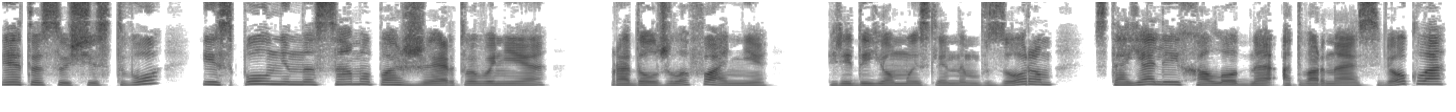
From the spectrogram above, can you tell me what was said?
Это существо — исполнено самопожертвование», — продолжила Фанни. Перед ее мысленным взором стояли холодная отварная свекла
